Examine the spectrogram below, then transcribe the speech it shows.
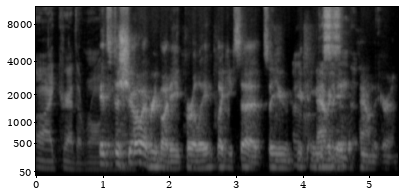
oh, I grabbed the wrong. It's to show everybody, Curly, like you said, so you uh, you can navigate the town that you're in.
